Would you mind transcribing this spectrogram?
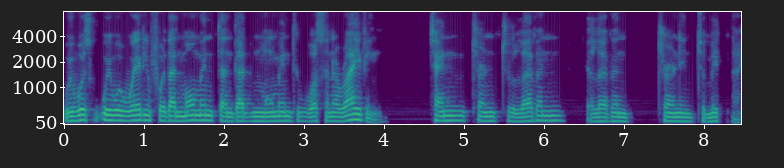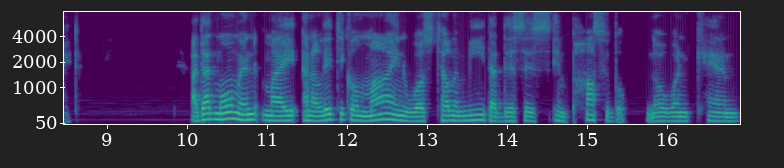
we was we were waiting for that moment and that moment wasn't arriving. 10 turned to 11 11 turned into midnight. At that moment my analytical mind was telling me that this is impossible. No one can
